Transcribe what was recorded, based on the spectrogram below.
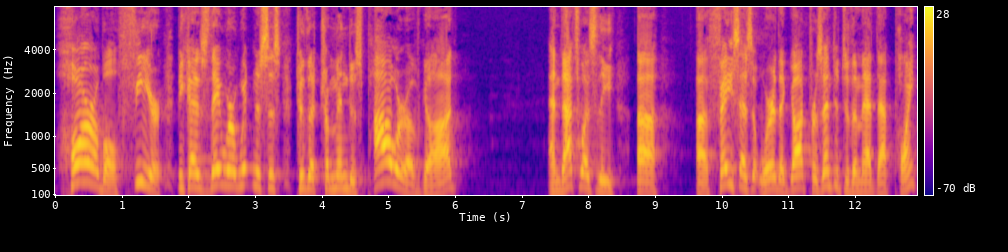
horrible fear because they were witnesses to the tremendous power of God. And that was the uh, uh, face, as it were, that God presented to them at that point.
